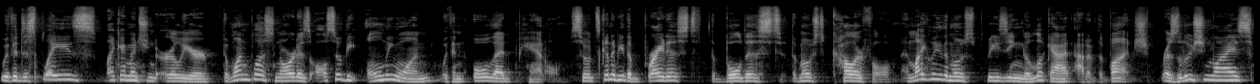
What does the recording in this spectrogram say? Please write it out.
With the displays, like I mentioned earlier, the OnePlus Nord is also the only one with an OLED panel, so it's going to be the brightest, the boldest, the most colorful, and likely the most pleasing to look at out of the bunch. Resolution-wise,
